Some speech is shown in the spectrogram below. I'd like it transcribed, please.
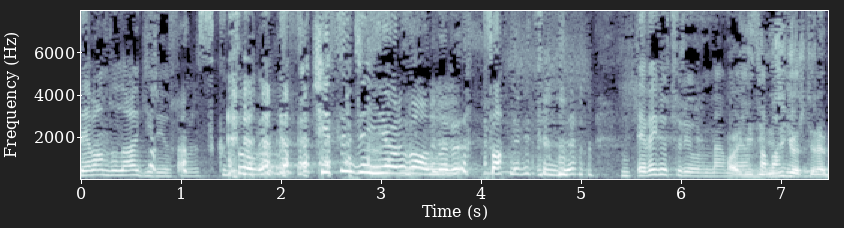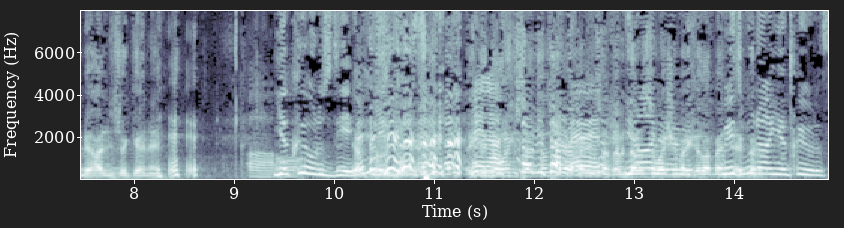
Devamlılığa giriyor sonra. Sıkıntı oluyor. Biz kesince yiyoruz onları. Sahne bitince. Eve götürüyorum ben Hayır bayağı yediğinizi sabah. gösteren bir haliniz yok yani. yakıyoruz diyelim. Ekip 12 saat çalışıyor ya tabii. Darısı başıma ben mecburen yakıyoruz.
